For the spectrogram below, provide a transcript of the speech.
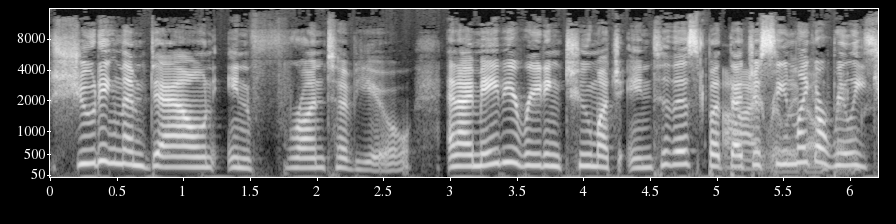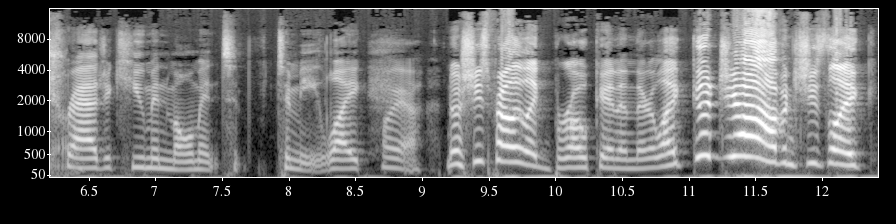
shooting them down in front of you. And I may be reading too much into this, but that I just seemed like a really so. tragic human moment to, to me. Like, oh yeah. No, she's probably like broken, and they're like, "Good job," and she's like,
